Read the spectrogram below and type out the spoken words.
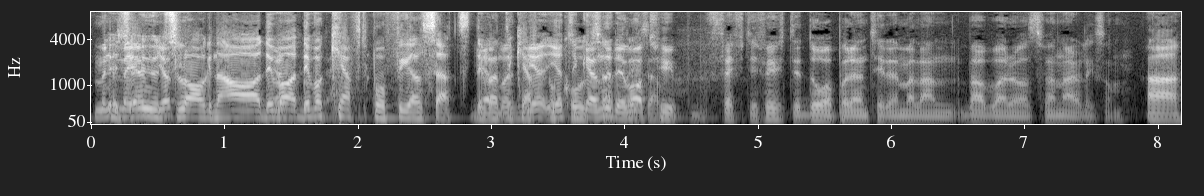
men jag, jag, utslagna. Ja, det var, det var keft på fel sätt. Det Ja, var inte keft jag, på jag tycker ändå sätt, det var liksom. typ 50-50 då på den tiden mellan Babbar och Svennar liksom. Ja.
